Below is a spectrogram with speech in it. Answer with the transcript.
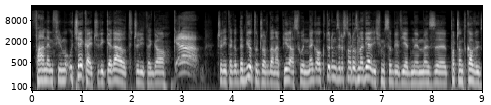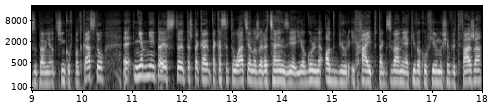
fanem filmu Uciekaj, czyli Get Out, czyli tego Get Out! czyli tego debiutu Jordana Pila słynnego, o którym zresztą rozmawialiśmy sobie w jednym z początkowych zupełnie odcinków podcastu. E, niemniej to jest też taka, taka sytuacja, no, że recenzje i ogólny odbiór i hype tak zwany, jaki wokół filmu się wytwarza,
